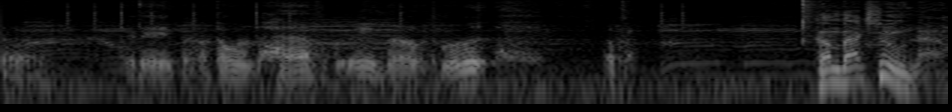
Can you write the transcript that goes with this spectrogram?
Uh, grenade barrel. I don't have a grenade barrel at the moment. Okay. Come back soon now.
